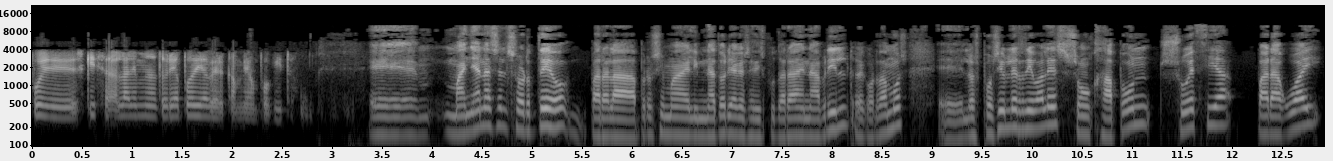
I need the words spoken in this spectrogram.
pues quizá la eliminatoria podía haber cambiado un poquito eh, mañana es el sorteo para la próxima eliminatoria que se disputará en abril, recordamos. Eh, los posibles rivales son Japón, Suecia, Paraguay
